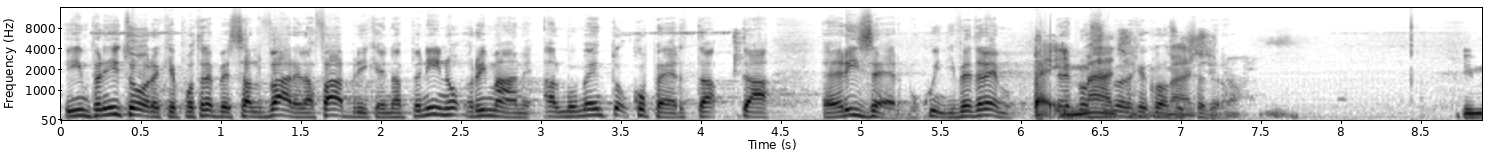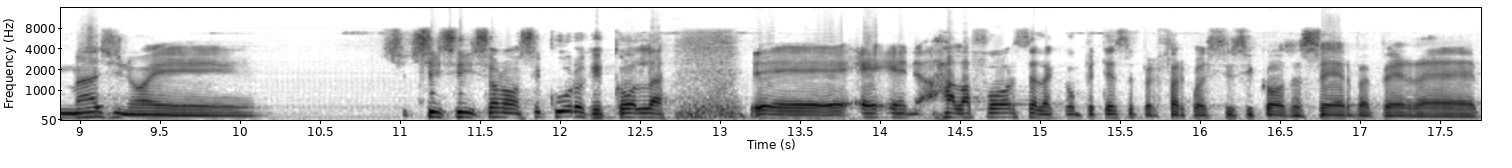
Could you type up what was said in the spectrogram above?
imprenditore che potrebbe salvare la fabbrica in Appennino rimane al momento coperta da eh, riservo, quindi vedremo Beh, ore che cosa immagino. succederà. Immagino e sì, sì, sono sicuro che Colla eh, è, è, ha la forza e la competenza per fare qualsiasi cosa serva per, eh,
